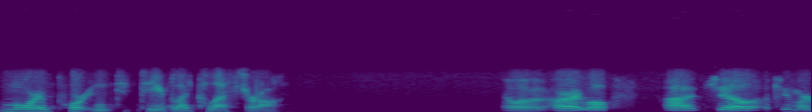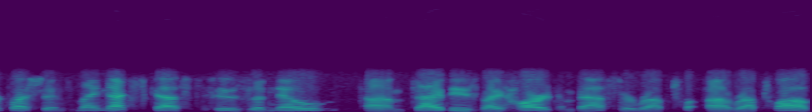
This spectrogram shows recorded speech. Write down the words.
more important to your blood cholesterol. Hello. All right. Well, uh, Jill, a few more questions. My next guest, who's a Know um, diabetes by heart ambassador, Rob uh, Rob Taub,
